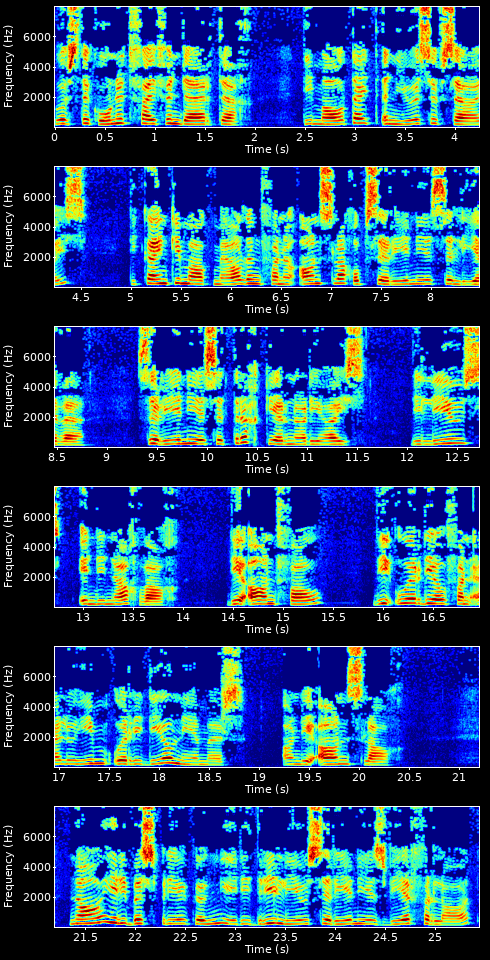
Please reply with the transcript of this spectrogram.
Hoofstuk 135 Die maaltijd in Joosefse huis Die kynkie maak melding van een aanslag op Sireneese lewe. Sireneese terugkeer na die huis Die leeuws en die nachtwag Die aanval Die oordeel van Elohim oor die deelnemers aan die aanslag. Na hierdie bespreking het die drie leeuw Sirenees weer verlaat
